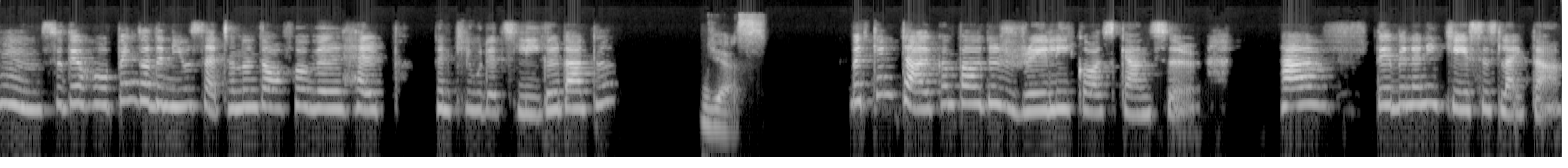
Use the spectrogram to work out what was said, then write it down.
Hmm, so they're hoping that the new settlement offer will help conclude its legal battle? Yes. But can talcum powder really cause cancer? Have there been any cases like that?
